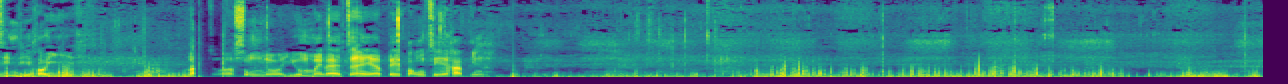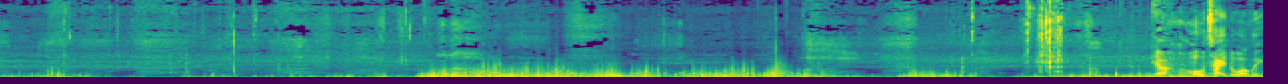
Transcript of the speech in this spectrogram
先至可以甩咗啊，鬆咗。如果唔係咧，真係一俾綁住喺下邊。giờ mỗi sai đua cái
